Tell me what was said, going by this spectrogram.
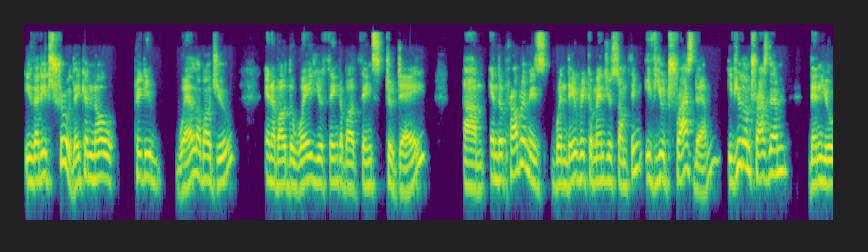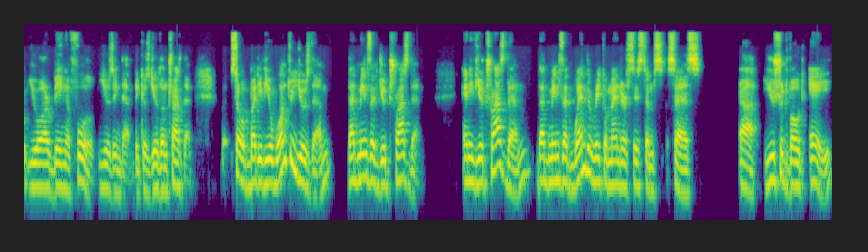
is that it's true they can know pretty well about you and about the way you think about things today. Um, and the problem is when they recommend you something if you trust them if you don't trust them then you you are being a fool using them because you don't trust them. So but if you want to use them that means that you trust them and if you trust them, that means that when the recommender system says uh, you should vote A,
